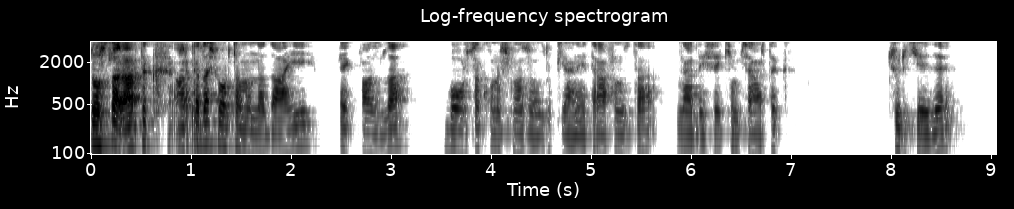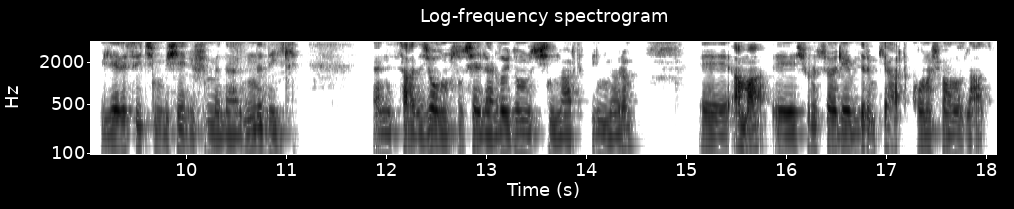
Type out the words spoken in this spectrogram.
Dostlar artık arkadaş ortamında dahi pek fazla borsa konuşmaz olduk. Yani etrafımızda neredeyse kimse artık Türkiye'de ilerisi için bir şey düşünme derdinde değil. Yani sadece olumsuz şeyler duyduğumuz için mi artık bilmiyorum. Ee, ama e, şunu söyleyebilirim ki artık konuşmamız lazım.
